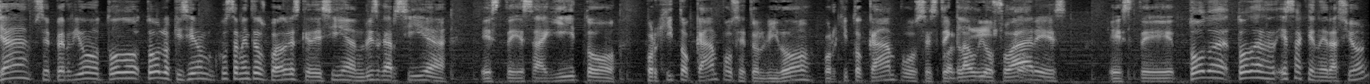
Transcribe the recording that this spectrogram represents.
Ya se perdió todo, todo lo que hicieron justamente los jugadores que decían Luis García, este, Saguito, Jorgito Campos, se te olvidó, Jorgito Campos, este, Claudio Suárez, este, toda, toda esa generación,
